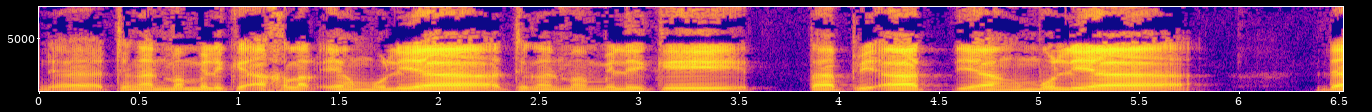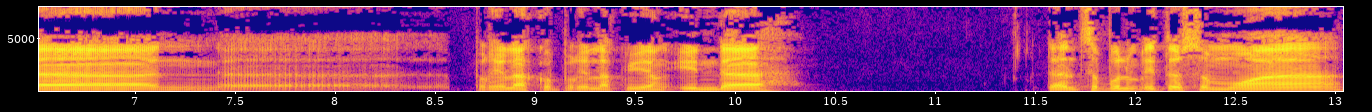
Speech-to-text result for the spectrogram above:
ya, dengan memiliki akhlak yang mulia dengan memiliki tabiat yang mulia dan eh, perilaku-perilaku yang indah. Dan sebelum itu semua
